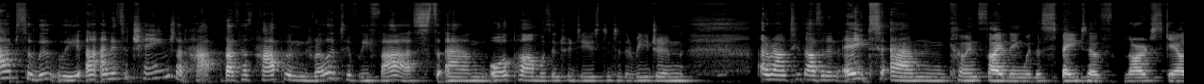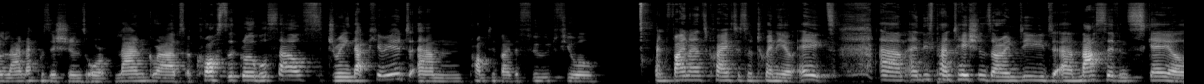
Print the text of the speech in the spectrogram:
Absolutely, uh, and it's a change that ha- that has happened relatively fast. Um, oil palm was introduced into the region around 2008, um, coinciding with a spate of large-scale land acquisitions or land grabs across the global south during that period, um, prompted by the food, fuel, and finance crisis of 2008. Um, and these plantations are indeed uh, massive in scale.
